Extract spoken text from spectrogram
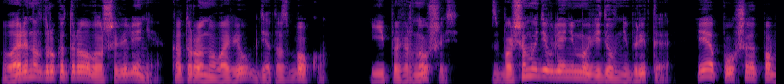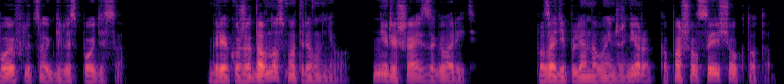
Ларина вдруг оторвало шевеление, которое он уловил где-то сбоку, и, повернувшись, с большим удивлением увидел небритое и опухшее от побоев лицо Гелисподиса. Грек уже давно смотрел на него, не решаясь заговорить. Позади пленного инженера копошился еще кто-то.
